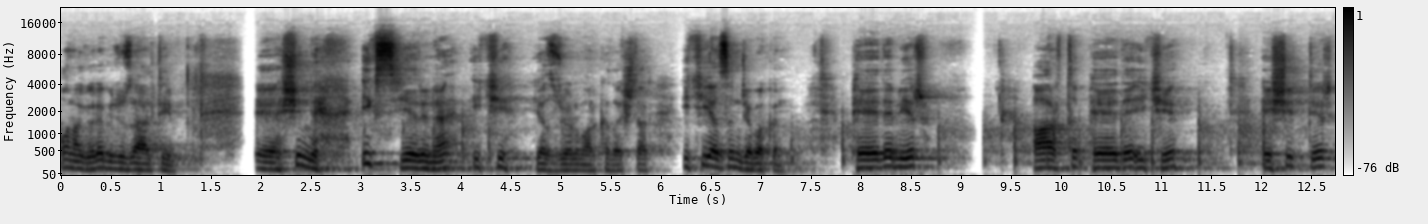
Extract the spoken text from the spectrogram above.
ona göre bir düzelteyim. E, şimdi x yerine 2 yazıyorum arkadaşlar. 2 yazınca bakın. P'de 1 artı P'de 2 eşittir.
